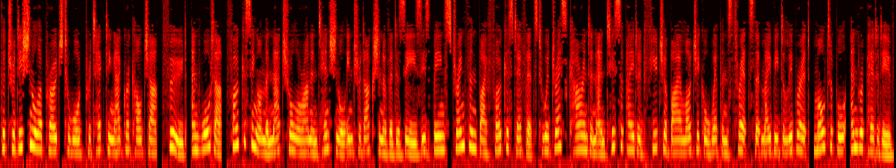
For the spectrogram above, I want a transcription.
The traditional approach toward protecting agriculture, food, and water, focusing on the natural or unintentional introduction of a disease is being strengthened by focused efforts to address current and anticipated future biological weapons threats that may be deliberate, multiple, and repetitive.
